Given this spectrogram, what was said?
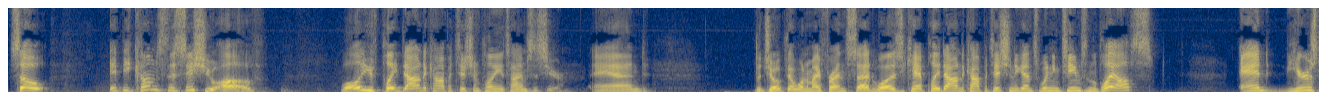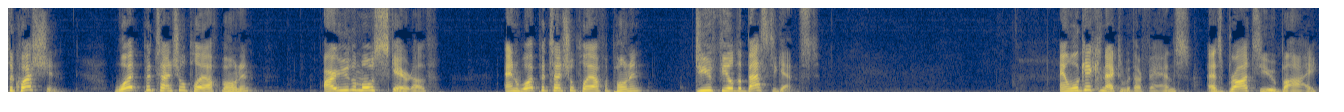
So it becomes this issue of, well, you've played down to competition plenty of times this year. And the joke that one of my friends said was you can't play down to competition against winning teams in the playoffs. And here's the question What potential playoff opponent are you the most scared of? And what potential playoff opponent do you feel the best against? And we'll get connected with our fans. That's brought to you by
